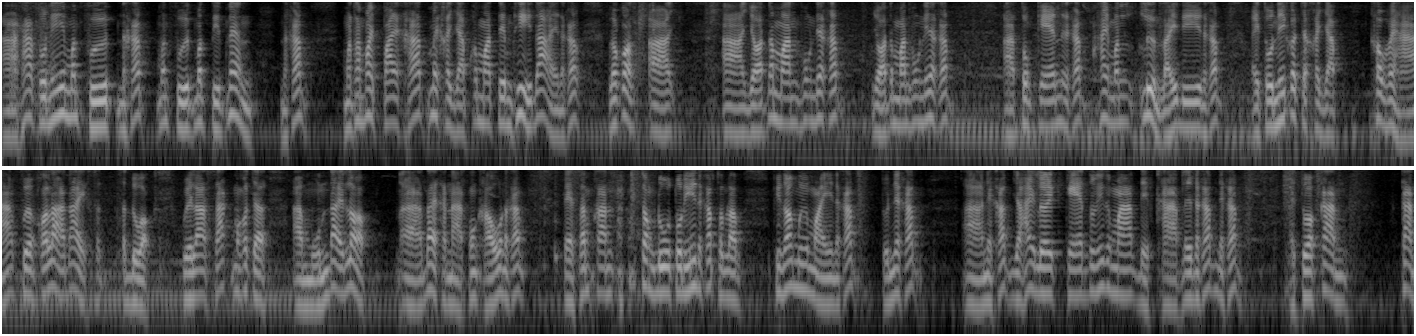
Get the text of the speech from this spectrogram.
อ่าถ้าตัวนี้มันฝืดนะครับ มันฝืดมันติดแน่นนะครับ มันทำให้ปลายคัสไม่ขยับเข้ามาเต็มที่ได้นะครับ แล้วก็อ่าอ่าหยอดน้ำมันพวกนี้ครับหยอดน้ำมันพวกนี้ครับอ่าตรงแกนเนยครับให้มันลื่นไหลดีนะครับไอ้ตัวนี้ก็จะขยับเข้าไปหาเฟืองคอล่าได้สะสะดวก เวลาซักมันก็จะอ่าหมุนได้รอบอ่าได้ขนาดของเขานะครับ แต่สำคัญต้องดูตัวนี้นะครับสำหรับพี่น้องมือใหม่นะครับ ตัวนี้ครับอ่าเนี่ยครับอย่าให้เลยแกนตัวนี้ลงมาเด็ดขาดเลยนะครับเนี่ยครับไอตัวก้านก้าน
